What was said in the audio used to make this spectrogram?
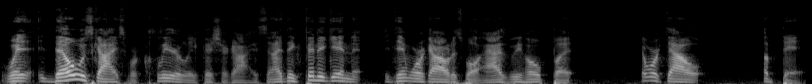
When those guys were clearly Fisher guys, and I think Finnegan it didn't work out as well as we hoped, but it worked out a bit.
